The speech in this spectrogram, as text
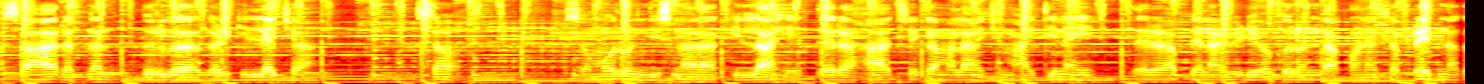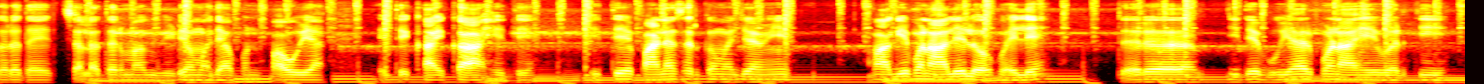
असा हा रत्नदुर्ग गड किल्ल्याच्या स समोरून दिसणारा किल्ला आहे. तर हा जे का मला याची माहिती नाही. तर आपल्याला व्हिडिओ करून दाखवण्याचा प्रयत्न करत आहेत. चला तर मग व्हिडिओमध्ये आपण पाहूया येथे काय काय आहे ते. इथे पाहण्यासारखं म्हणजे आम्ही मागे पण आलेलो पहिले. तर इथे भुयार पण आहे वरती.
